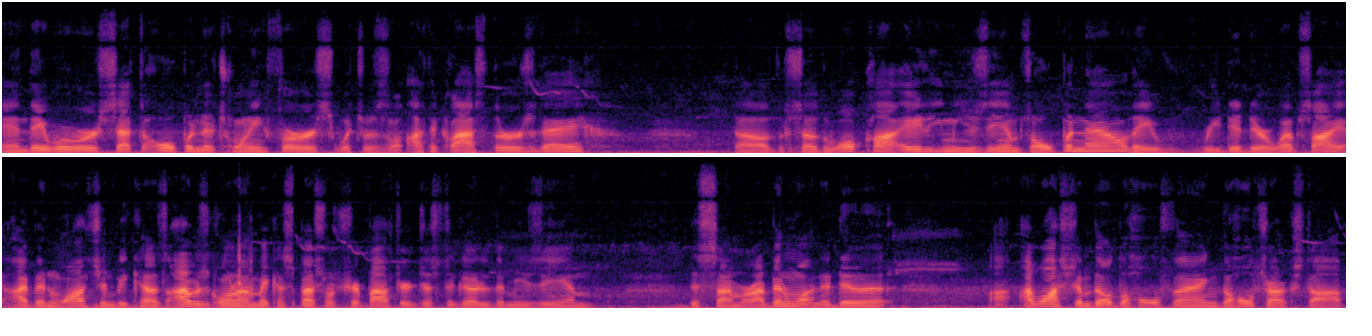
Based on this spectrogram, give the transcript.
and they were set to open the 21st, which was I think last Thursday. Uh, so the Walcott 80 Museum's open now. They redid their website. I've been watching because I was going to make a special trip out there just to go to the museum this summer. I've been wanting to do it. I watched them build the whole thing, the whole truck stop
